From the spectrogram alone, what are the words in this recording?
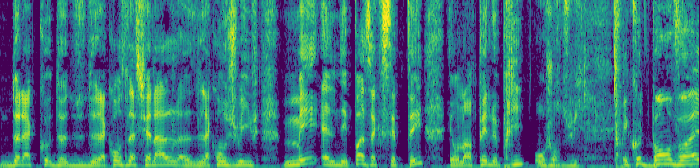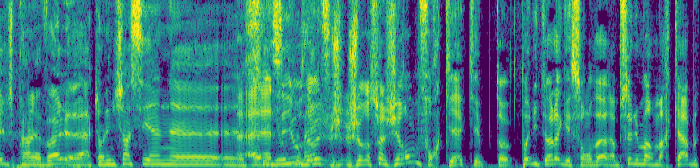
de la, de, de la cause nationale, euh, de la cause juive. Mais elle n'est pas acceptée et on en paie le prix aujourd'hui. Écoute, bon vol, tu prends le vol euh, à ton émission CN. Euh, À CNews demain, demain, je, je reçois Jérôme Fourquet, qui est un politologue et sondeur absolument remarquable.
